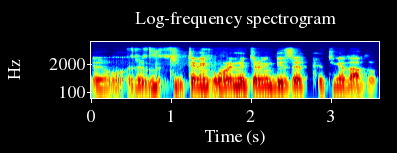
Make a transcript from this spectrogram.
eh, terem, o Reino Unido ter vindo dizer que tinha dado,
